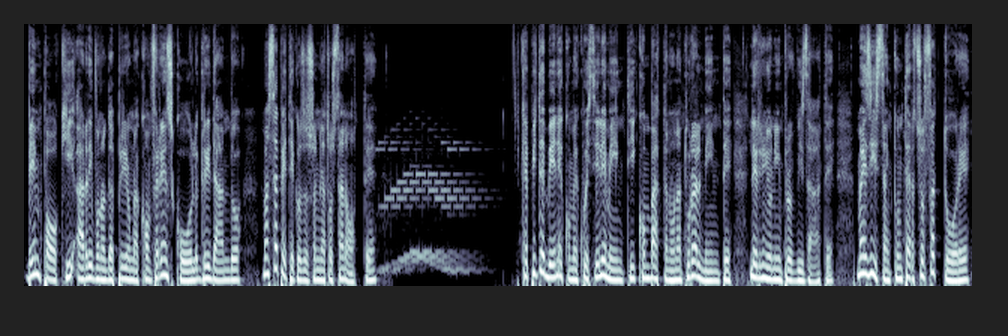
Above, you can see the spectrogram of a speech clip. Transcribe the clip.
Ben pochi arrivano ad aprire una conference call gridando Ma sapete cosa ho sognato stanotte? Capite bene come questi elementi combattano naturalmente le riunioni improvvisate, ma esiste anche un terzo fattore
